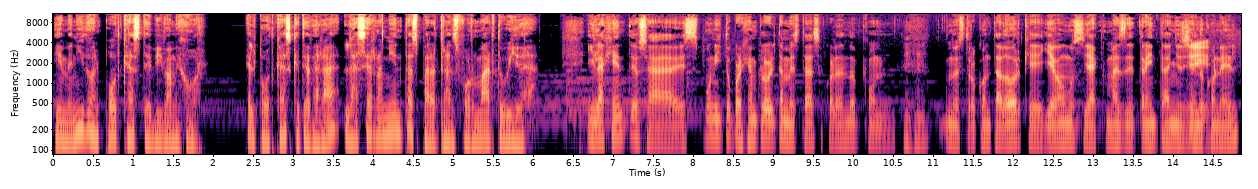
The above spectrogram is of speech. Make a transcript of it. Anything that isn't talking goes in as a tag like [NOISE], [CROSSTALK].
Bienvenido al podcast de Viva Mejor, el podcast que te dará las herramientas para transformar tu vida. Y la gente, o sea, es bonito, por ejemplo, ahorita me estás acordando con nuestro contador que llevamos ya más de 30 años yendo con él.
